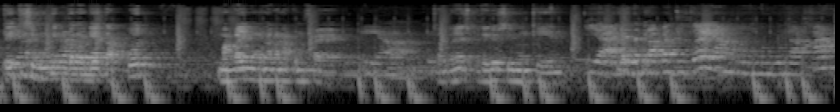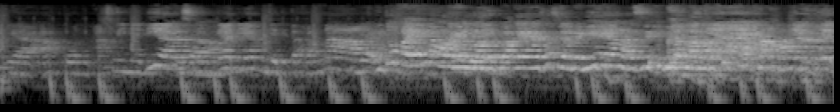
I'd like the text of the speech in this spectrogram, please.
itu Iya, sih mungkin kalau dia takut makanya menggunakan akun fake Iya. contohnya seperti itu sih mungkin Iya ada beberapa juga yang menggunakan ya akun aslinya dia Iya. sehingga dia menjadi terkenal. Ya, itu kayaknya orang yang baru pakai sosial media ya nggak sih? Dia nggak Iya,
